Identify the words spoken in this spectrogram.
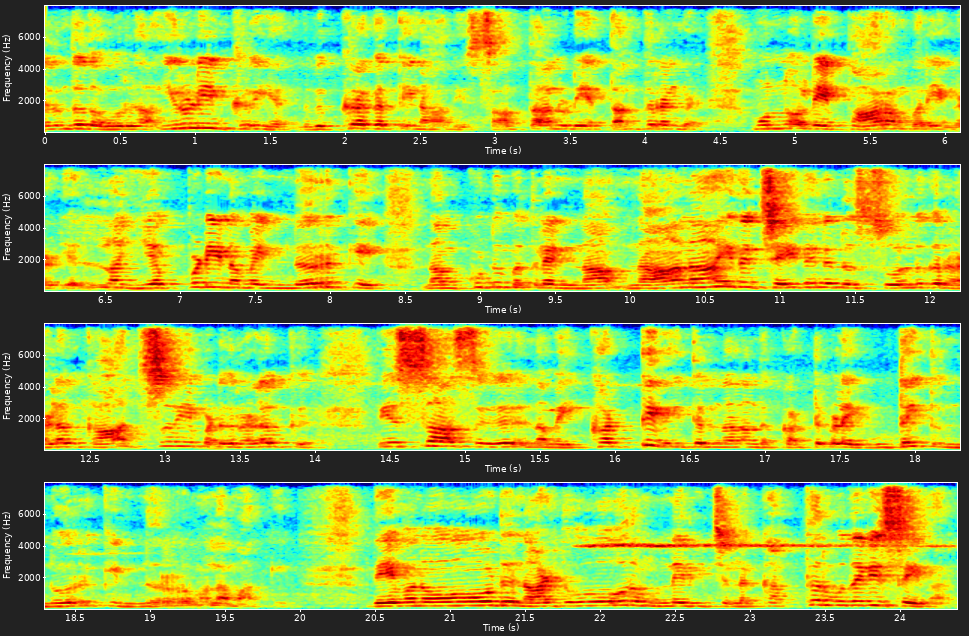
இருந்தது ஒரு இருளின் கிரிய. இந்த விக்கிரகத்தின் ஆதி சாத்தானுடைய தந்திரங்கள் முன்னோருடைய பாரம்பரியங்கள் எல்லாம் எப்படி நம்மை நெருக்கி நம் குடும்பத்தில் நான் நானா இதை செய்தேன் என்று சொல்லுகிற அளவுக்கு ஆச்சரியப்படுகிற அளவுக்கு பிசாசு நம்மை கட்டி வைத்திருந்தான். அந்த கட்டுகளை உடைத்து நொறுக்கி நிர்மலமாக்கி தேவனோடு நாள்தோறும் முன்னேறி செல்ல கத்தர் உதவி செய்வார்.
